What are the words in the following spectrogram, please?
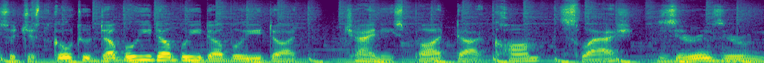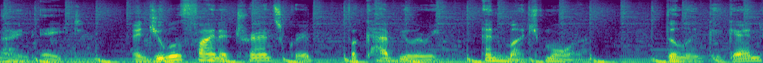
So just go to www.chinesepod.com slash 0098 and you will find a transcript, vocabulary, and much more. The link again,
